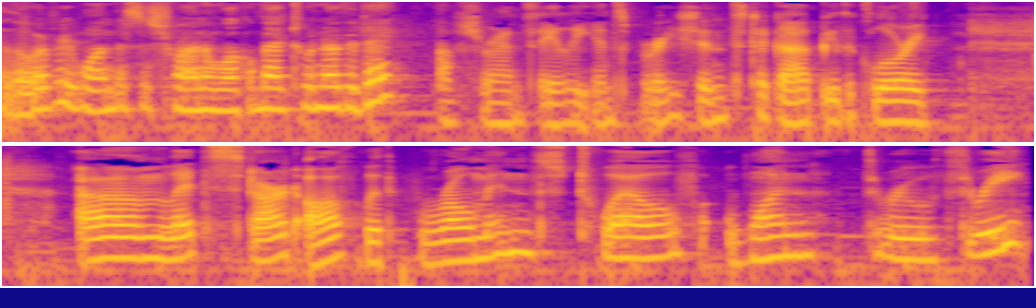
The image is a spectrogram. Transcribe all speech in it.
Hello, everyone. This is Sharron, and welcome back to another day of Sharron's Daily Inspirations. To God be the glory. Um, let's start off with Romans 12 1 through 3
